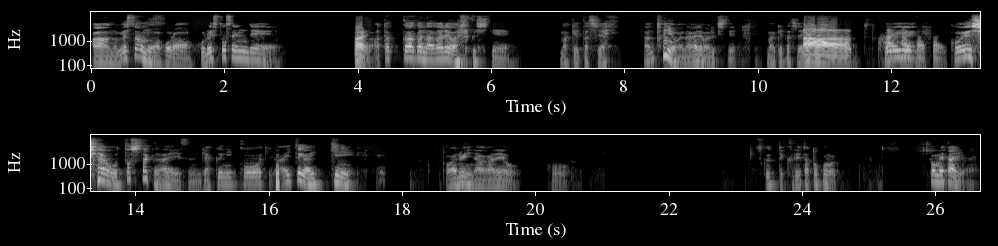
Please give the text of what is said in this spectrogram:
あの、ウエストハムはほら、フォレスト戦で、はい。アタッカーが流れ悪くして、負けた試合。アントニオが流れ悪くして、負けた試合。あこうはいいう、はいはいはい。こういう試合を落としたくないですね。逆に、こう、相手が一気に悪い流れを、こう、作ってくれたところを、仕留めたいよね。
